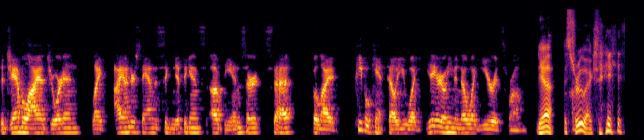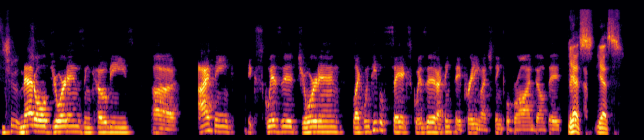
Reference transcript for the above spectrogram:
the jambalaya Jordan, like I understand the significance of the insert set, but like people can't tell you what they don't even know what year it's from. Yeah, it's um, true. Actually, it's true. Metal Jordans and Kobe's. Uh, I think exquisite Jordan. Like when people say exquisite, I think they pretty much think LeBron, don't they? They're, yes, yes.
